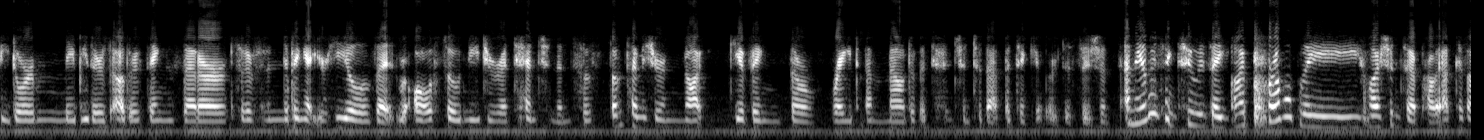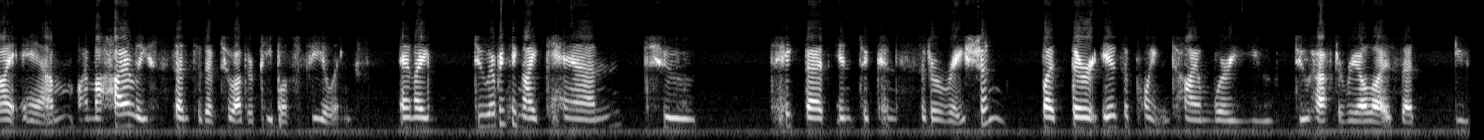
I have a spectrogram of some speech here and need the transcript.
seat or maybe there's other things that are sort of nipping at your heels that also need your attention and so sometimes you're not giving the right amount of attention to that particular decision. And the other thing too is I, I probably, well, I shouldn't say I probably, because I am, I'm a highly sensitive to other people's feelings. And I do everything I can to take that into consideration. But there is a point in time where you do have to realize that you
